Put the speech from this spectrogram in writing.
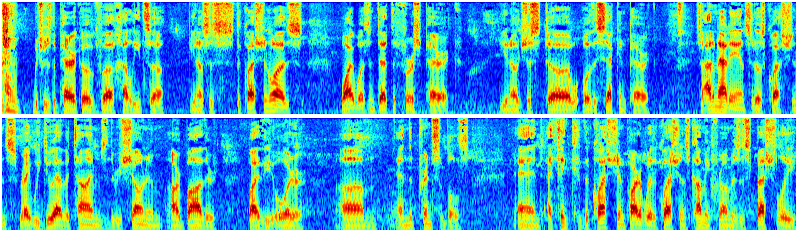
which was the parak of uh, Chalitza. You know, so the question was, why wasn't that the first parak? You know, just uh, or the second parak. So I don't know how to answer those questions, right? We do have at times the Rishonim are bothered by the order um, and the principles. And I think the question, part of where the question is coming from, is especially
